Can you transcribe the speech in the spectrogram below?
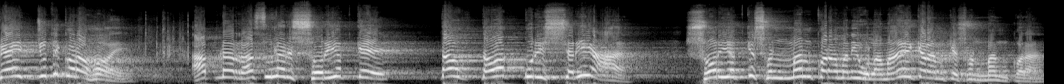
বেজ্জুতি করা হয় আপনার রাসুলের শরীয়তকে তাও তাওয়াক্কুরি শরিয়া, শরীয়তকে সম্মান করা মানে ওলামায় কেরামকে সম্মান করা।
